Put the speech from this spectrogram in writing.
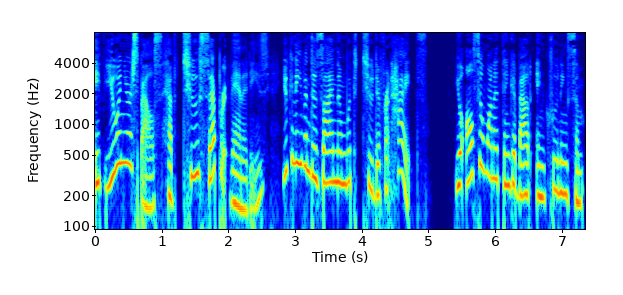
If you and your spouse have two separate vanities, you can even design them with two different heights. You'll also want to think about including some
